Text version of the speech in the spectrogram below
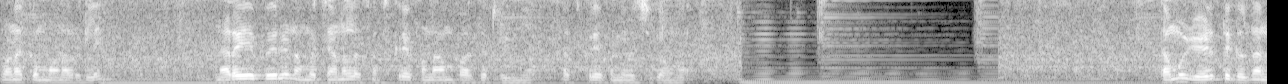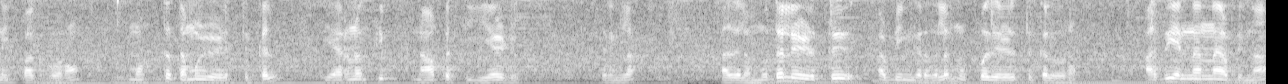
வணக்கம் மாணவர்களே. நிறைய பேர் நம்ம சேனலை சப்ஸ்கிரைப் பண்ணாமல் பார்த்துட்ருக்கீங்க. சப்ஸ்கிரைப் பண்ணி வச்சுக்கோங்க. தமிழ் எழுத்துக்கள் தான் இன்றைக்கி பார்க்க போகிறோம் மொத்த தமிழ் எழுத்துக்கள் இரநூத்தி நாற்பத்தி ஏழு. சரிங்களா? அதில் முதல் எழுத்து அப்படிங்கிறதுல முப்பது எழுத்துக்கள் வரும். அது என்னென்ன அப்படின்னா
